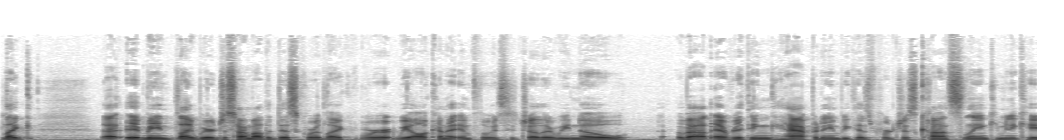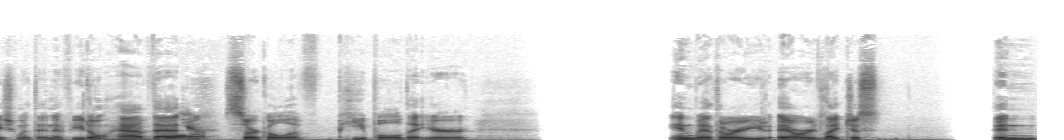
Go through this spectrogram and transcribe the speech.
like I mean like we were just talking about the Discord like we're we all kind of influence each other. We know about everything happening because we're just constantly in communication with it. And if you don't have that yeah. circle of people that you're in with, or you or like just then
